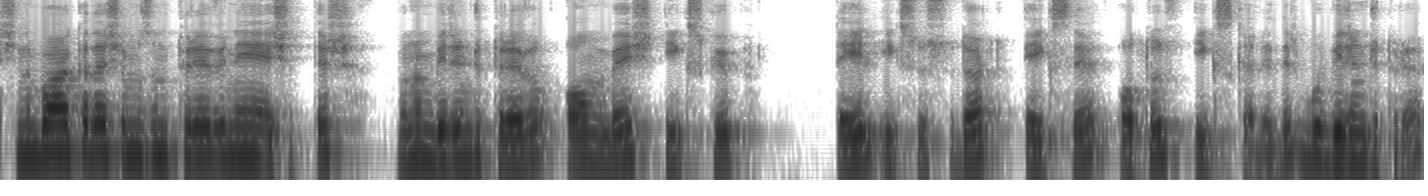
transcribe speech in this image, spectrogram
Şimdi bu arkadaşımızın türevi neye eşittir? Bunun birinci türevi 15 x küp değil x üstü 4 eksi 30 x karedir. Bu birinci türev.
